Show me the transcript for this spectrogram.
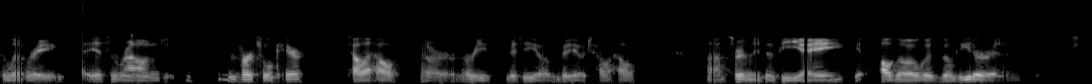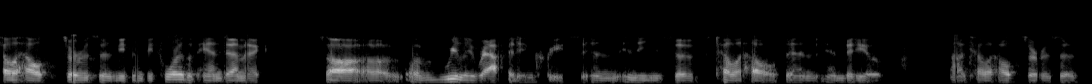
delivery is around virtual care, telehealth, or, or video video telehealth. Uh, certainly, the VA, although it was a leader in telehealth services even before the pandemic, saw a, a really rapid increase in, in the use of telehealth and, and video uh, telehealth services.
